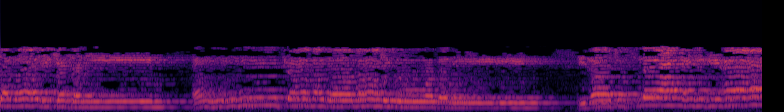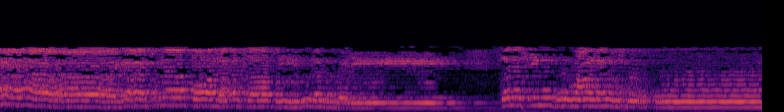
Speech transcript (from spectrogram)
بعد ذلك زنيم أن كان ذا مال وبنين. إذا تتلى عليه آياتنا قال أساطير الأولين. سنسمه على الخرطوم.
